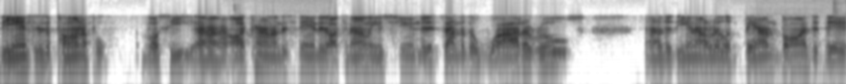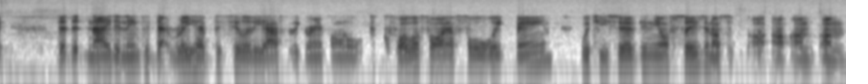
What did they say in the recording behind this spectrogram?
the answer is a pineapple, Vossi. Uh, I can't understand it. I can only assume that it's under the WADA rules uh, that the NRL are bound by, that they're that, that Naden entered that rehab facility after the grand final to qualify a four-week ban, which he served in the off-season. I, s- I, I'm, I'm,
